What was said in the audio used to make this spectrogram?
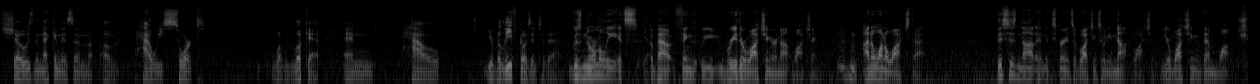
shows the mechanism of how we sort what we look at and how your belief goes into that. Because normally it's yeah. about things we're either watching or not watching. Mm-hmm. I don't want to watch that this is not an experience of watching somebody not watching. You're watching them watch.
